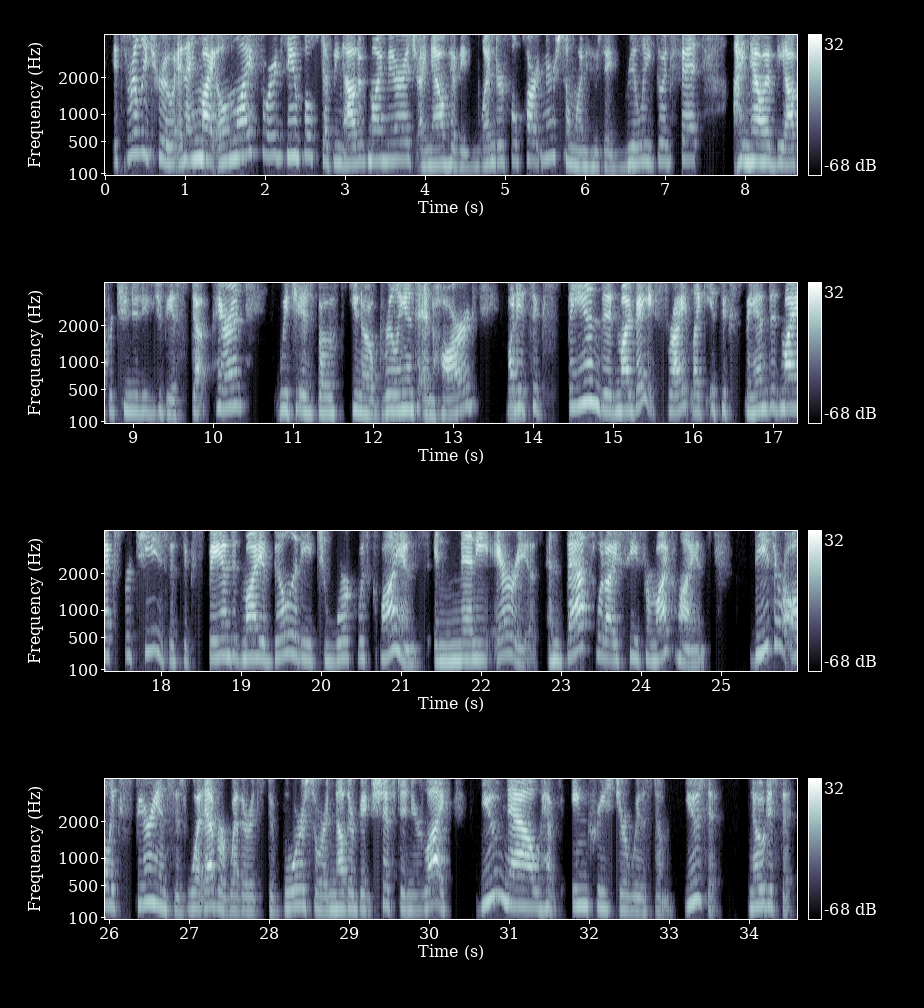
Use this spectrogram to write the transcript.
It's really true. And in my own life, for example, stepping out of my marriage, I now have a wonderful partner, someone who's a really good fit. I now have the opportunity to be a step parent, which is both, you know, brilliant and hard, but mm-hmm. it's expanded my base, right? Like it's expanded my expertise, it's expanded my ability to work with clients in many areas. And that's what I see for my clients these are all experiences, whatever, whether it's divorce or another big shift in your life, you now have increased your wisdom. Use it, notice it.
